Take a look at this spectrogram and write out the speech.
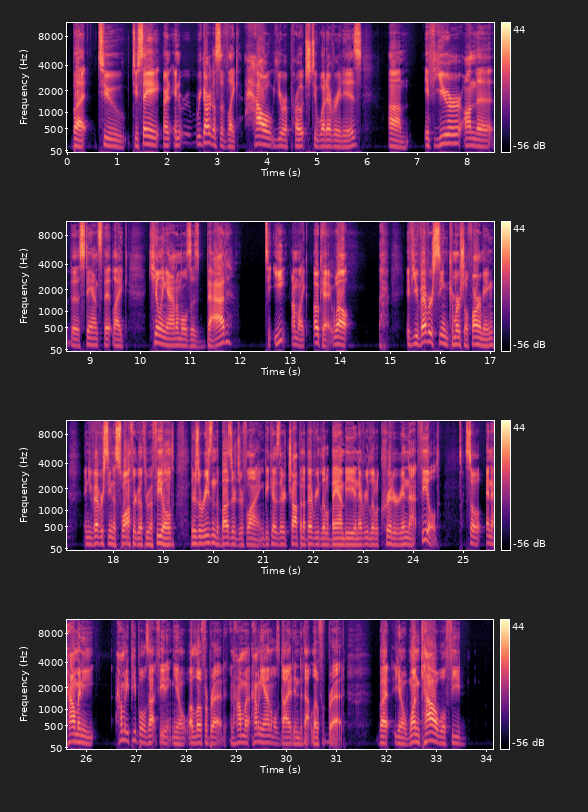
But to to say, and regardless of like how your approach to whatever it is, um, if you're on the the stance that like killing animals is bad to eat, I'm like, okay, well, if you've ever seen commercial farming and you've ever seen a swather go through a field, there's a reason the buzzards are flying because they're chopping up every little bambi and every little critter in that field. So, and how many how many people is that feeding? You know, a loaf of bread, and how how many animals died into that loaf of bread? But you know, one cow will feed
